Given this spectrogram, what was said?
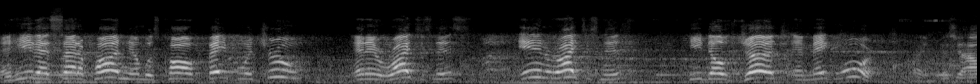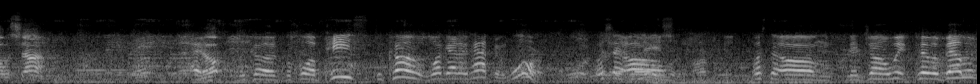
And he that sat upon him was called faithful and true, and in righteousness, in righteousness, he doth judge and make war. That's your house shot. Hey, Yup. Because before peace to come, what gotta happen? War. What's that? Um, what's the um the John Wick Parabellum?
